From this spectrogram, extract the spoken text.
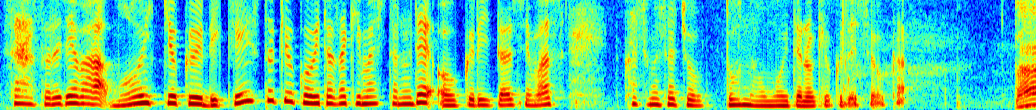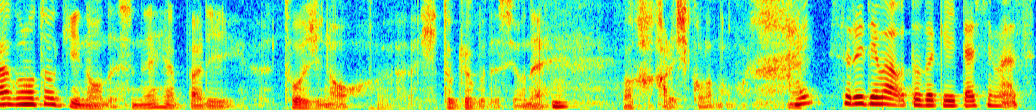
さあそれではもう一曲リクエスト曲をいただきましたのでお送りいたします。鹿島社長どんな思い出の曲でしょうか？大学の時のですねやっぱり当時のヒット曲ですよね、うん若かりし頃の思いです、ね、はい、それではお届けいたします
